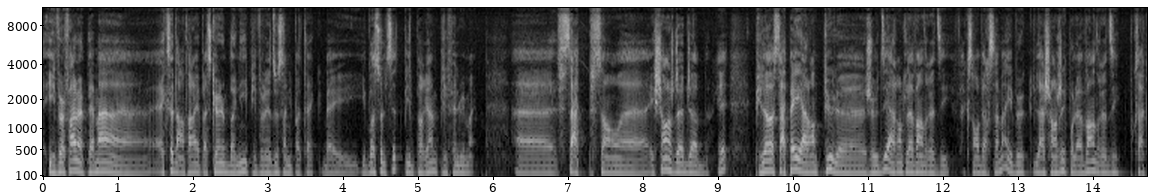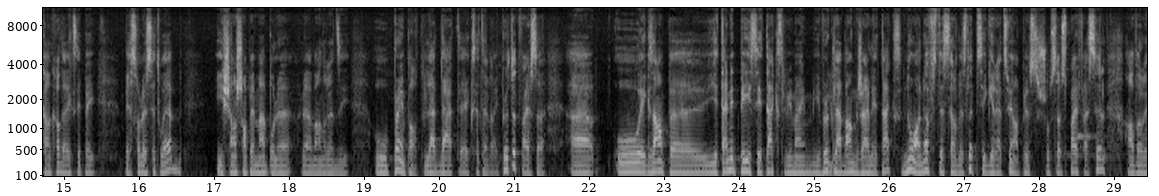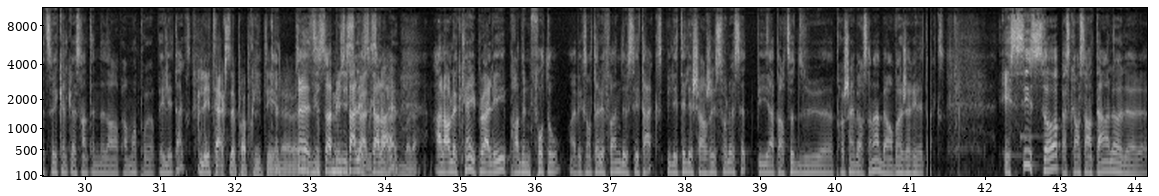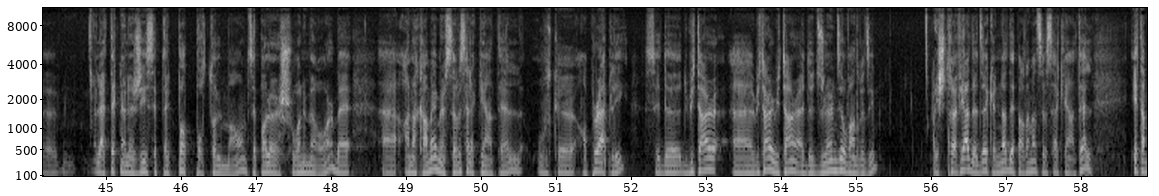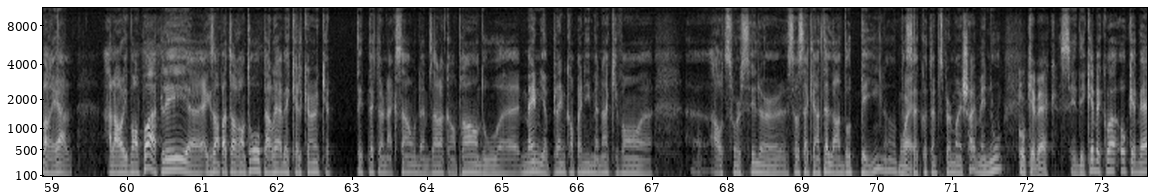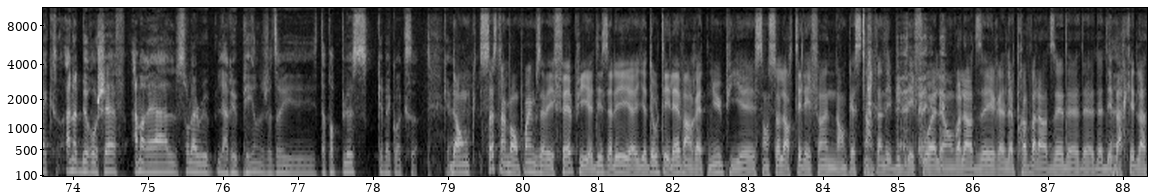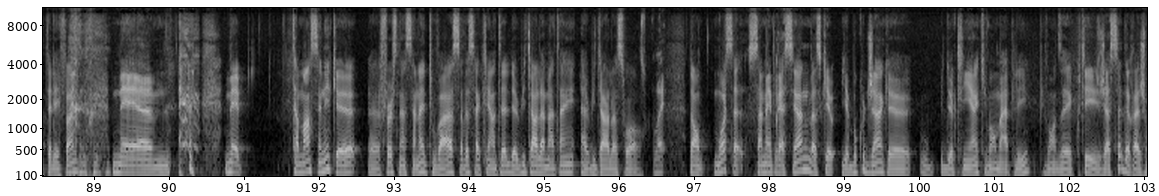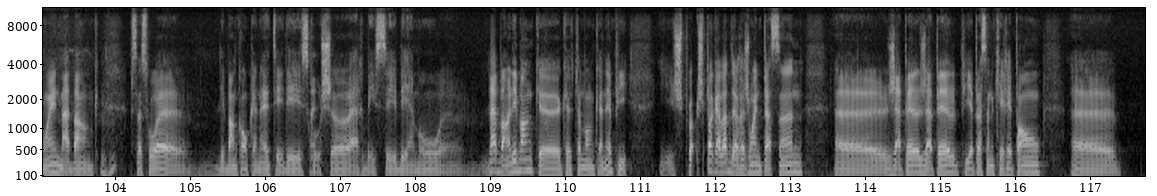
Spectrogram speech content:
il veut faire un paiement euh, excédentaire parce qu'il a un boni puis il veut réduire son hypothèque. Ben, il va sur le site puis il programme puis il le fait lui-même. Euh, ça, euh, de job. ok? Puis là, sa paye, elle rentre plus le jeudi, elle rentre le vendredi. Fait que son versement, il veut la changer pour le vendredi pour que ça concorde avec ses payes. Bien, sur le site web, il change son paiement pour le, vendredi. Ou peu importe, la date, etc. Il peut tout faire ça. Ou exemple, euh, il est tanné de payer ses taxes lui-même. Il veut que la banque gère les taxes. Nous, on offre ce service-là, puis c'est gratuit en plus. Je trouve ça super facile. On va retirer quelques centaines de dollars par mois pour payer les taxes. Les taxes de propriété. là. Euh, c'est ça, municipal et scolaire. Voilà. Alors, le client, il peut aller prendre une photo avec son téléphone de ses taxes, puis les télécharger sur le site, puis à partir du euh, prochain versement, ben, on va gérer les taxes. Et c'est ça, parce qu'on s'entend, là, le- la technologie, c'est peut-être pas pour tout le monde, c'est pas le choix numéro un, ben, euh, on a quand même un service à la clientèle où on peut appeler, c'est de 8h à 8h à 8h, de, du lundi au vendredi. Et je suis très fier de dire que notre département de service à la clientèle est à Montréal. Alors, ils vont pas appeler, euh, exemple à Toronto, parler avec quelqu'un qui a peut-être un accent ou de la misère à comprendre, ou euh, même il y a plein de compagnies maintenant qui vont euh, outsourcer leur à la clientèle dans d'autres pays, là, parce Ouais. que ça coûte un petit peu moins cher. Mais nous, Au Québec. c'est des Québécois au Québec, à notre bureau chef, à Montréal, sur la rue, la rue Peel. Je veux dire, t'as pas plus Québécois que ça. Donc, ça, c'est un bon point que vous avez fait. Puis, euh, désolé, euh, il y a d'autres élèves en retenue, puis euh, ils sont sur leur téléphone. Donc, euh, si tu entends des bips des fois, là, on va leur dire, euh, le prof va leur dire de, de- de débarquer de leur téléphone. mais, euh, mais tu as mentionné que euh, First National est ouvert, service à la clientèle, de 8 h le matin à 8 h le soir. Ouais. Donc, moi, ça, ça m'impressionne parce qu'il y a beaucoup de gens que, ou de clients qui vont m'appeler puis vont dire écoutez, j'essaie de rejoindre ma banque, Mhm. que ce soit euh, les banques qu'on connaît, TD, Scotia, RBC, BMO, euh, la banque, les banques que tout le monde connaît. Puis, je suis pas, je suis pas capable de rejoindre personne. J'appelle, j'appelle, puis il n'y a personne qui répond.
